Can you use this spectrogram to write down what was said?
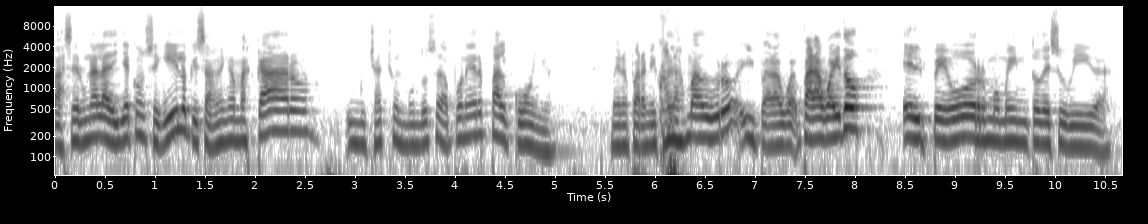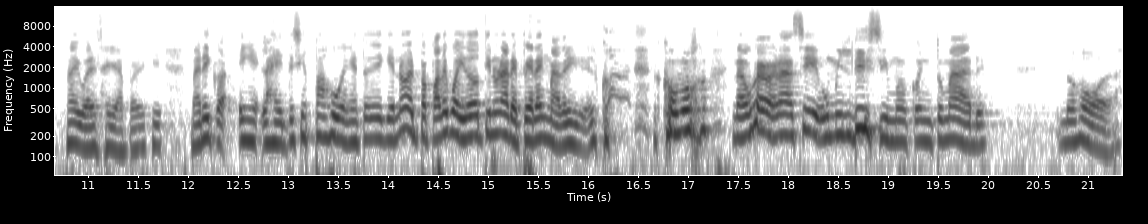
va a ser una ladilla conseguirlo, quizás venga más caro. Y muchachos, el mundo se va a poner pa'l coño. Menos para Nicolás Maduro y para, para Guaidó, el peor momento de su vida. No, igual está ya, pues, que, marico, en- la gente sí es pajú en esto de que no, el papá de Guaidó tiene una arepera en Madrid. El como, no, huevón, así, humildísimo con tu madre. No joda.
